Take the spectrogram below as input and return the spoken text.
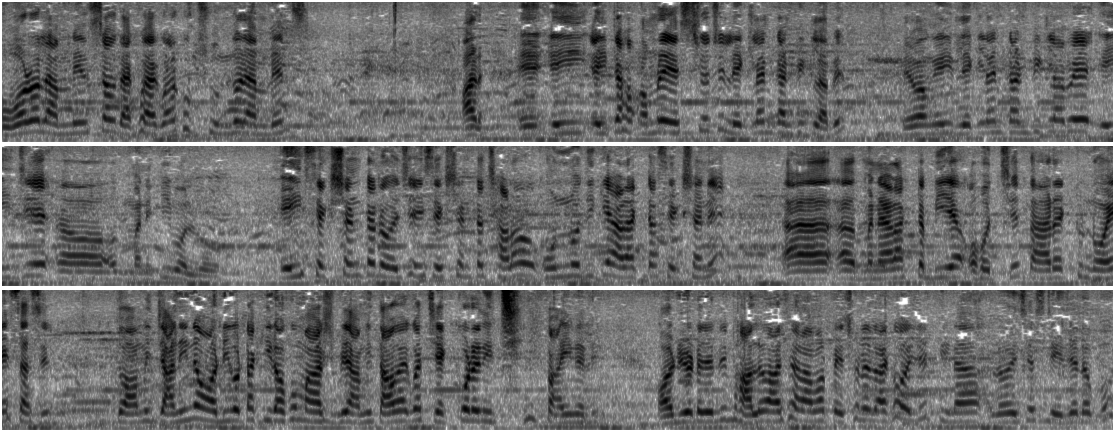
ওভারঅল অ্যাম্বিয়েন্সটাও দেখো একবার, খুব সুন্দর অ্যাম্বিয়েন্স আর এই, এইটা আমরা এসেছি হচ্ছে লেকল্যান্ড কান্ট্রি ক্লাবে এবং এই লেকল্যান্ড কান্ট্রি ক্লাবে এই যে মানে কি বলব, এই সেকশনটা রয়েছে, এই সেকশনটা ছাড়াও অন্যদিকে আর একটা সেকশনে মানে আর একটা বিয়ে হচ্ছে, তার একটু নয়েস আছে। তো আমি জানি না অডিওটা কীরকম আসবে, আমি তাও একবার চেক করে নিচ্ছি ফাইনালি অডিওটা যদি ভালো আসে আর আমার পেছনে দেখো, ওই যে টিনা রয়েছে স্টেজের ওপর।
